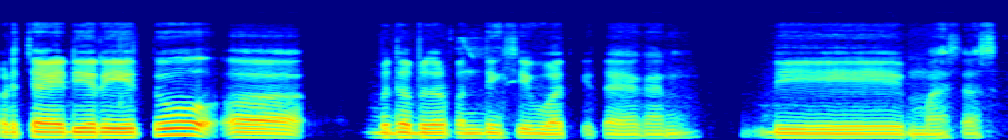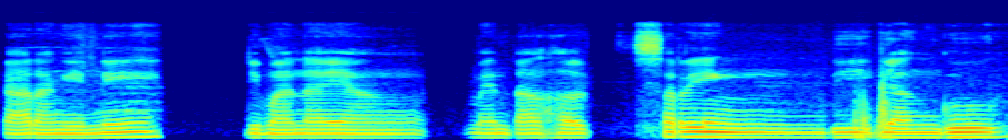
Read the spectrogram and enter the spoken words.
percaya diri itu eh, benar-benar penting sih buat kita ya kan. Di masa sekarang ini di mana yang mental health sering diganggu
